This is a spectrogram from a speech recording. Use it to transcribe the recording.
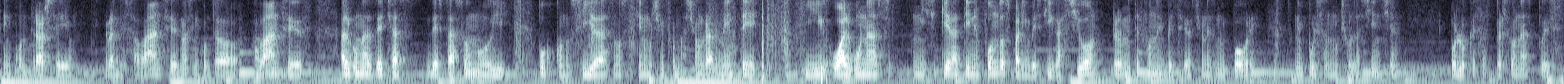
de encontrarse grandes avances, no has encontrado avances, algunas de, hechas, de estas son muy poco conocidas, no se tiene mucha información realmente, y, o algunas ni siquiera tienen fondos para investigación. Realmente el fondo de investigación es muy pobre, no impulsan mucho la ciencia, por lo que esas personas pues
